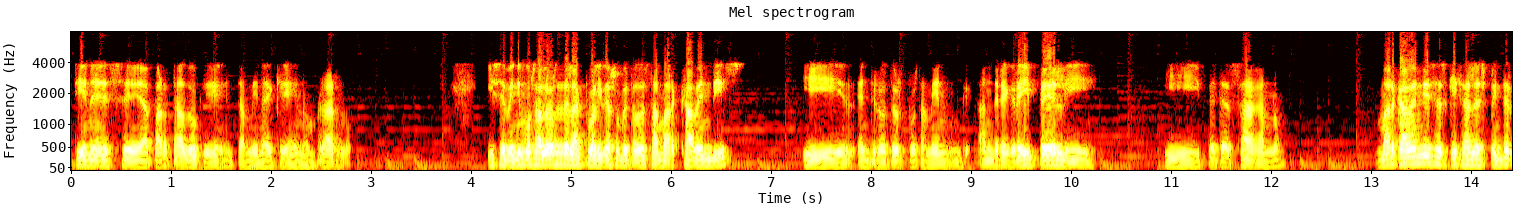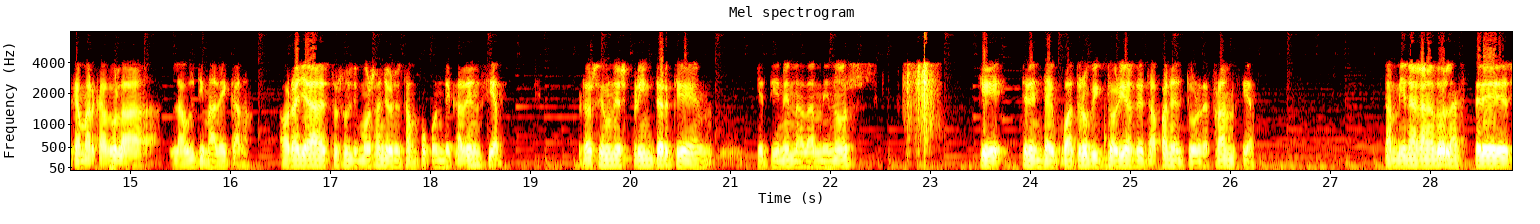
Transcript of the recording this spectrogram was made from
tiene ese apartado que también hay que nombrarlo. Y si venimos a los de la actualidad, sobre todo está Mark Cavendish y entre otros pues también Andre Greipel y, Peter Sagan, ¿no? Mark Cavendish es quizá el sprinter que ha marcado la, última década. Ahora ya estos últimos años está un poco en decadencia, pero es un sprinter que, que tiene nada menos que 34 victorias de etapa en el Tour de Francia. También ha ganado las tres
